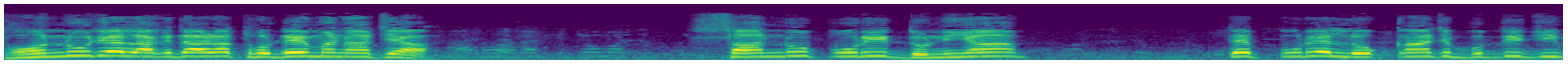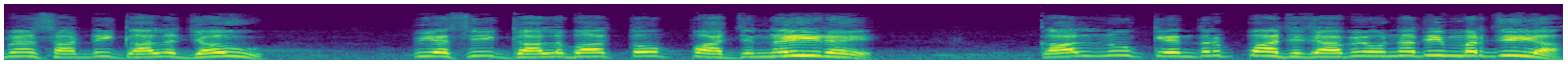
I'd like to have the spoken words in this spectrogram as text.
ਤੁਹਾਨੂੰ ਜੇ ਲੱਗਦਾ ਜਿਹੜਾ ਤੁਹਾਡੇ ਮਨਾਂ 'ਚ ਆ, ਸਾਨੂੰ ਪੂਰੀ ਦੁਨੀਆ ਤੇ ਪੂਰੇ ਲੋਕਾਂ 'ਚ ਬੁੱਧੀਜੀਵੀਆਂ ਸਾਡੀ ਗੱਲ ਜਾਊ ਵੀ ਅਸੀਂ ਗੱਲਬਾਤ ਤੋਂ ਭੱਜ ਨਹੀਂ ਰਹੇ। ਕੱਲ ਨੂੰ ਕੇਂਦਰ ਭੱਜ ਜਾਵੇ ਉਹਨਾਂ ਦੀ ਮਰਜ਼ੀ ਆ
